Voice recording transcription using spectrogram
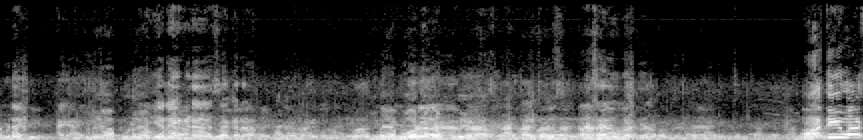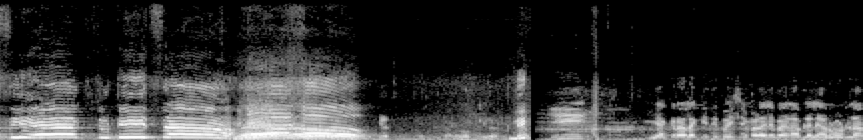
पुढे. आहे. ये ना इकडे सकाराम पोरं. आदिवासी एक सुटीचा की एकराला किती पैसे मिळाले पाहिजे आपल्याला या रोडला?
